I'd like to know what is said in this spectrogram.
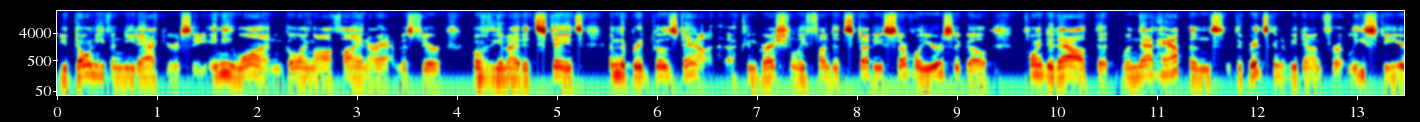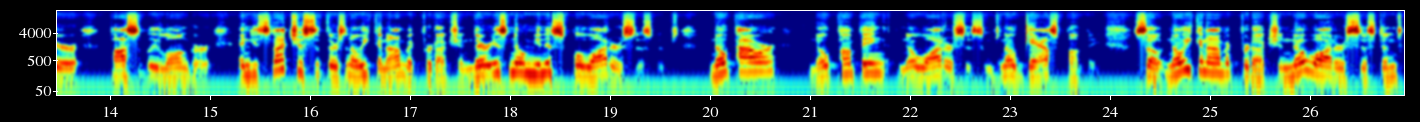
You don't even need accuracy. Any one going off high in our atmosphere over the United States, and the grid goes down. A congressionally funded study several years ago pointed out that when that happens, the grid's going to be down for at least a year, possibly longer. And it's not just that there's no economic production, there is no municipal water systems, no power no pumping, no water systems, no gas pumping. So, no economic production, no water systems,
